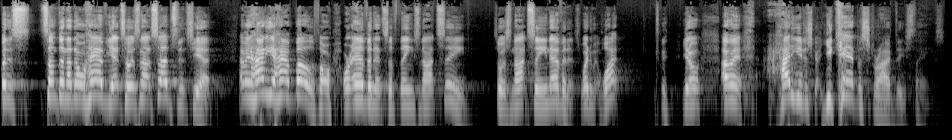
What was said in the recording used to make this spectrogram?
but it's something I don't have yet, so it's not substance yet. I mean, how do you have both? Or, or evidence of things not seen. So it's not seen evidence. Wait a minute, what? you know, I mean, how do you describe? You can't describe these things.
